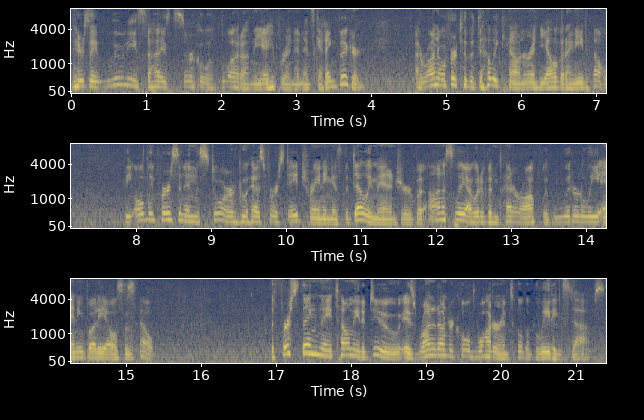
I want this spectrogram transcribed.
There's a loonie sized circle of blood on the apron, and it's getting bigger. I run over to the deli counter and yell that I need help. The only person in the store who has first aid training is the deli manager, but honestly, I would have been better off with literally anybody else's help. The first thing they tell me to do is run it under cold water until the bleeding stops.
